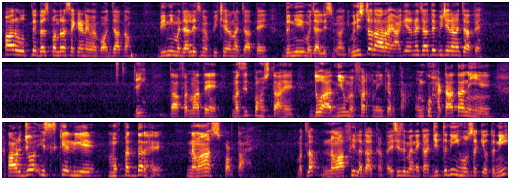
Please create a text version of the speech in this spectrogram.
اور اتنے دس پندرہ سیکنڈ میں میں پہنچ جاتا ہوں۔ دینی مجالس میں پیچھے رہنا چاہتے ہیں دنیائی مجالس میں آگے۔ منسٹر آ رہا ہے، آگے رہنا چاہتے ہیں، پیچھے رہنا چاہتے ہیں۔ ٹھیک؟ تو آپ فرماتے ہیں، مسجد پہنچتا ہے، دو آدمیوں میں فرق نہیں کرتا، ان کو ہٹاتا نہیں ہے، اور جو اس کے لیے مقدر ہے، نماز پڑھتا ہے۔ مطلب نوافل ادا کرتا ہے۔ اسی سے میں نے کہا، جتنی ہو سکے اتنی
